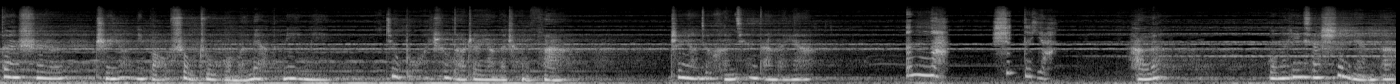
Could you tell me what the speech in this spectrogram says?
但是只要你保守住我们俩的秘密，就不会受到这样的惩罚。这样就很简单了呀。嗯呐，是的呀。好了，我们立下誓言吧，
